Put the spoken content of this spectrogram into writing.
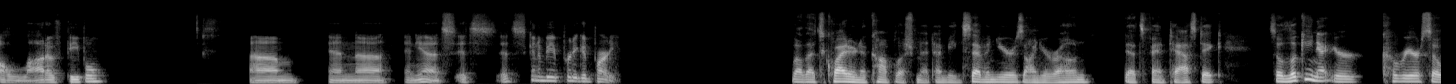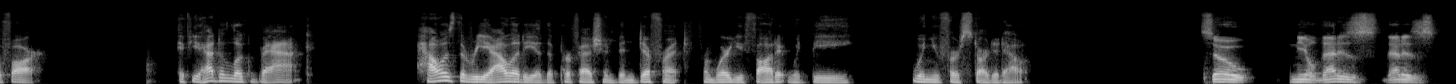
a lot of people um, and uh, and yeah it's it's it's going to be a pretty good party well that's quite an accomplishment i mean seven years on your own that's fantastic. So, looking at your career so far, if you had to look back, how has the reality of the profession been different from where you thought it would be when you first started out? So, Neil, that is that is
